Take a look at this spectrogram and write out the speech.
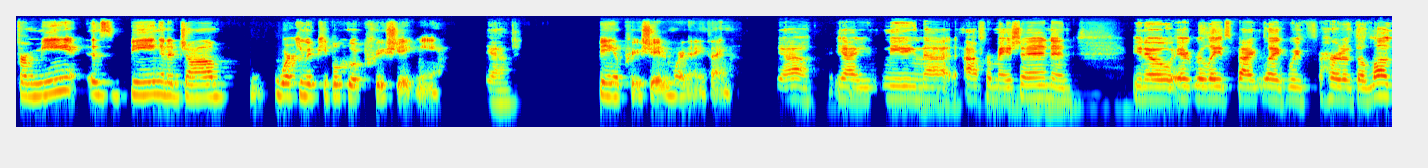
for me, is being in a job working with people who appreciate me. Yeah being appreciated more than anything. Yeah. Yeah. Needing that affirmation and, you know, it relates back like we've heard of the love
